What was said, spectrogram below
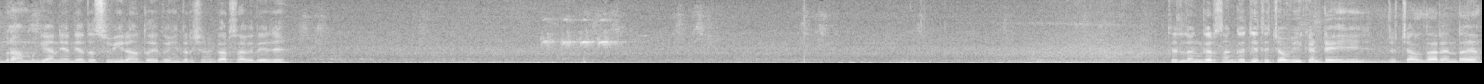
ਬ੍ਰਹਮ ਗਿਆਨੀਆਂ ਦੀਆਂ ਤਸਵੀਰਾਂ ਤੋਂ ਤੁਸੀਂ ਦਰਸ਼ਨ ਕਰ ਸਕਦੇ ਜੇ। ਤੇ ਲੰਗਰ ਸੰਗਤ ਜੀ ਇੱਥੇ 24 ਘੰਟੇ ਹੀ ਜੋ ਚੱਲਦਾ ਰਹਿੰਦਾ ਆ।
